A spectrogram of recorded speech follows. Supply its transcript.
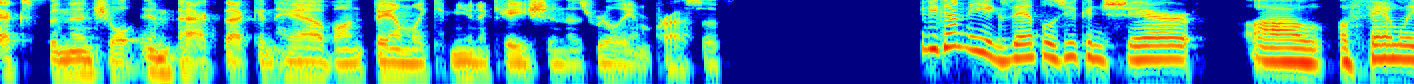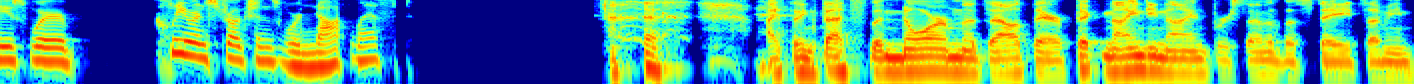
exponential impact that can have on family communication is really impressive. Have you got any examples you can share uh, of families where clear instructions were not left? I think that's the norm that's out there. Pick 99% of estates. I mean,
